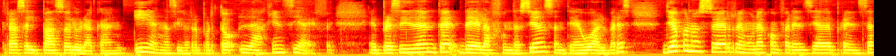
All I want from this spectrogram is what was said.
tras el paso del huracán Ian, así lo reportó la agencia EFE. El presidente de la Fundación, Santiago Álvarez, dio a conocer en una conferencia de prensa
